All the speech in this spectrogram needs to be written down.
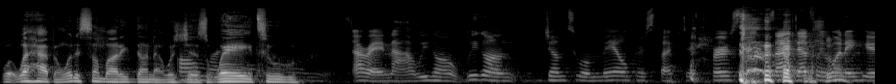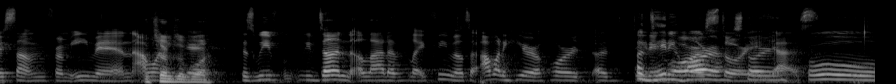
What what happened? What has somebody done that was just Oh my way too? All right, now we gon' we gonna jump to a male perspective first. though, 'cause I definitely want to hear something from E Man. I In terms to of what? because we've we've done a lot of like females. So I want to hear a horror a A dating, dating horror, horror story. story. Yes. Ooh.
